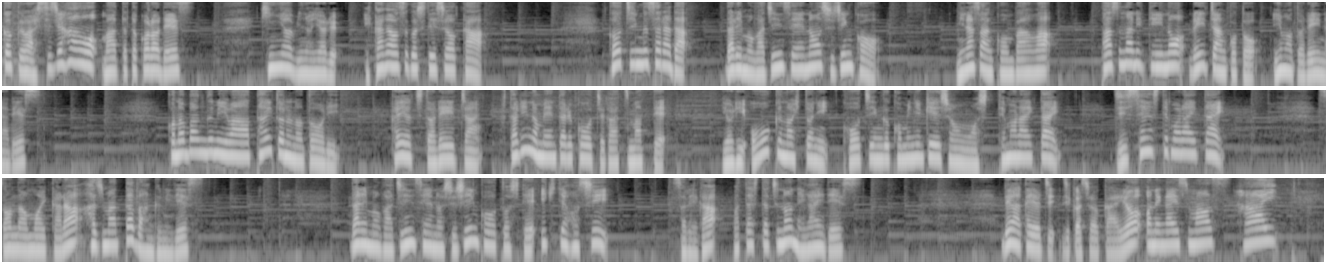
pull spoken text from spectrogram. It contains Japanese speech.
時刻は7時半を回ったところです。金曜日の夜いかがお過ごしでしょうか？コーチングサラダ誰もが人生の主人公。皆さんこんばんは。パーソナリティのれいちゃんこと湯本玲奈です。この番組はタイトルの通りかよちとれいちゃん2人のメンタルコーチが集まってより多くの人にコーチングコミュニケーションを知ってもらいたい実践してもらいたいそんな思いから始まった番組です。誰もが人生の主人公として生きてほしい。それが私たちの願いです。ではかよち自己紹介をお願いします。はい。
